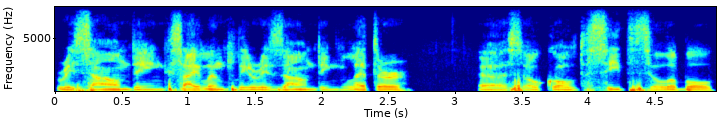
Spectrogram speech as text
resounding, silently resounding letter, uh, so called seed syllable.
